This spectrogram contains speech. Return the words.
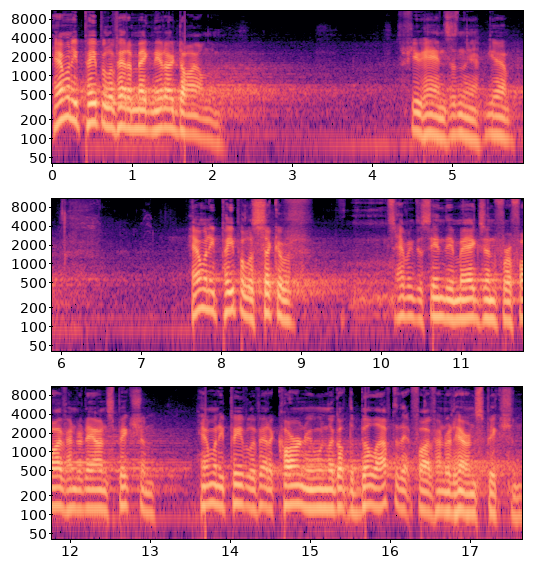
How many people have had a magneto die on them? A few hands, isn't there? Yeah. How many people are sick of having to send their mags in for a 500 hour inspection? How many people have had a coronary when they got the bill after that 500 hour inspection?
